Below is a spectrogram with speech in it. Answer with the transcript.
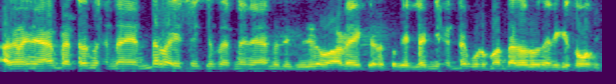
അങ്ങനെ ഞാൻ പെട്ടെന്ന് തന്നെ എന്റെ പൈസയ്ക്ക് തന്നെ ഞാൻ ഒരു വീട് വാടകയ്ക്ക് എടുത്തു. ഇല്ലെങ്കിൽ എന്റെ കുടുംബം തകരുമെന്ന് എനിക്ക് തോന്നി.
